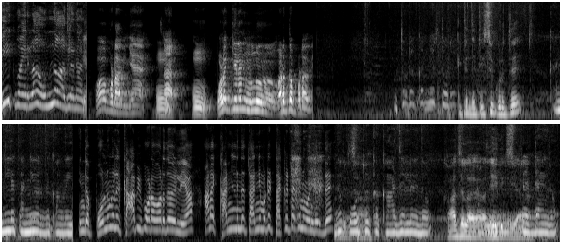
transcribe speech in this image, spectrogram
வீக் மயிரெல்லாம் ஒன்னும் ஆகல நான் கோவப்படாதீங்க சார் உழைக்கலன்னு ஒன்றும் வருத்தப்படாதீங்க இப்ப இந்த டிஷ்யூ கொடுத்து கண்ணுல தண்ணி வருது கவை இந்த பொண்ணுங்களுக்கு காபி போட வருதோ இல்லையா ஆனா கண்ணுல இருந்து தண்ணி மட்டும் டக்கு டக்குன்னு வந்துருது போட்டிருக்க காஜல் ஏதோ காஜல் ஸ்ப்ரெட் ஆயிரும்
